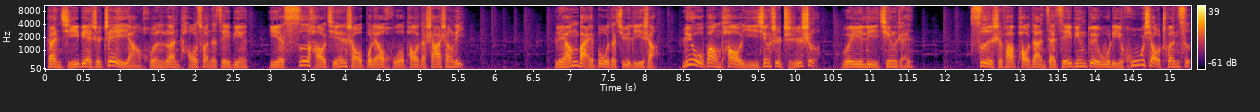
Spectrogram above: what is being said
但即便是这样混乱逃窜的贼兵，也丝毫减少不了火炮的杀伤力。两百步的距离上，六磅炮已经是直射，威力惊人。四十发炮弹在贼兵队伍里呼啸穿刺。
